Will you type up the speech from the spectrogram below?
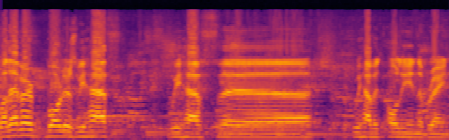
Whatever borders we have, we have uh, we have it only in the brain.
